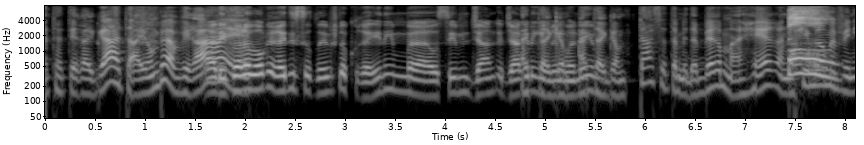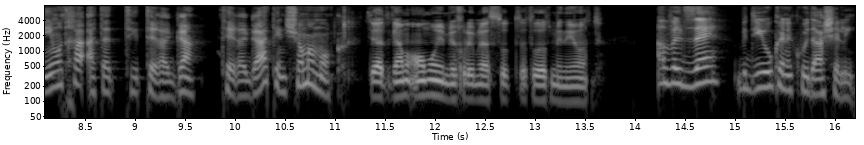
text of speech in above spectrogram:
אתה תירגע, אתה היום באווירה... אני אה, כל הבוקר ראיתי סרטונים של אוקראינים אה, עושים juggling עם רימונים. אתה גם טס, אתה מדבר מהר, אנשים לא מבינים אותך, אתה תירגע. תירגע, תנשום עמוק. את יודעת, גם הומואים יכולים לעשות הטרדות מיניות. אבל זה בדיוק הנקודה שלי.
